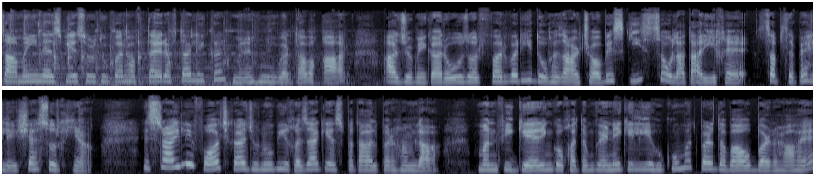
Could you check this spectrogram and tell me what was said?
سامعین ایس بی ایس اردو پر ہفتہ رفتہ لے کر میں ہوں وردہ وقار آج جمعہ کا روز اور فروری دو ہزار چوبیس کی سولہ تاریخ ہے سب سے پہلے شہ سرخیاں اسرائیلی فوج کا جنوبی غزہ کے اسپتال پر حملہ منفی گیئرنگ کو ختم کرنے کے لیے حکومت پر دباؤ بڑھ رہا ہے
